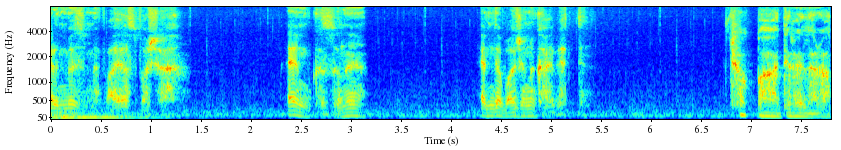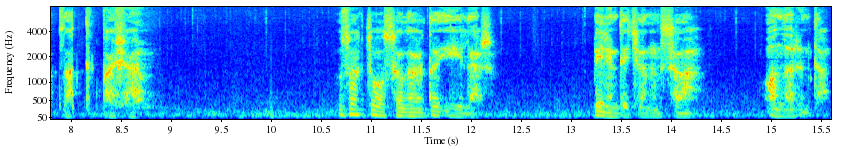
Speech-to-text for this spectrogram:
gelmez mi Ayas Paşa? Hem kızını hem de bacını kaybettin. Çok badireler atlattık paşa. Uzakta olsalar da iyiler. Benim de canım sağ, onların da.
